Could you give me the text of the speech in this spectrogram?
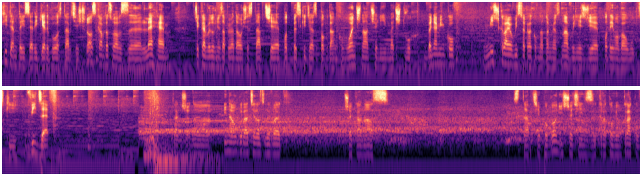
Hitem tej serii gier było starcie Śląska Wrocław z Lechem. Ciekawe również zapowiadało się starcie Podbeskidzia z Bogdanką Łęczna, czyli mecz dwóch Beniaminków. Mistrz kraju Wisła Kraków natomiast na wyjeździe podejmował łódzki Widzew. Także na inaugurację rozgrywek czeka nas starcie Pogoni Szczecin z Krakowią Kraków.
